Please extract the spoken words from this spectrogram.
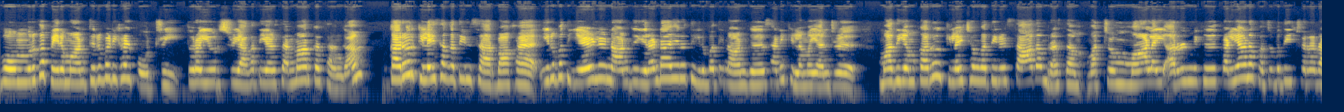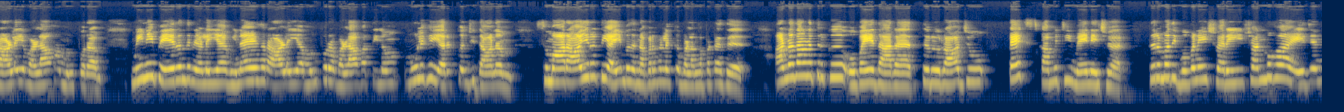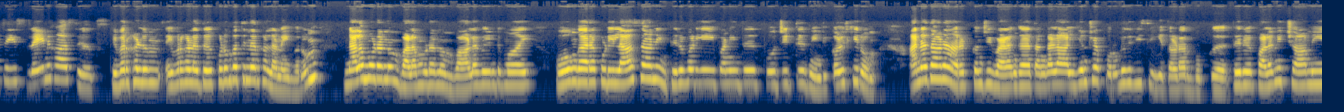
ஓம் முருகப்பெருமான் திருவடிகள் போற்றி துறையூர் ஸ்ரீ அகத்தியர் சன்மார்க்க சங்கம் கரூர் கிளை சங்கத்தின் சார்பாக இருபத்தி ஏழு நான்கு இரண்டாயிரத்தி இருபத்தி நான்கு சனிக்கிழமை அன்று மதியம் கரூர் கிளை சங்கத்தில் சாதம் ரசம் மற்றும் மாலை அருள்மிகு கல்யாண பசுபதீஸ்வரர் ஆலய வளாக முன்புறம் மினி பேருந்து நிலைய விநாயகர் ஆலய முன்புற வளாகத்திலும் மூலிகை அருட்கஞ்சி தானம் சுமார் ஆயிரத்தி ஐம்பது நபர்களுக்கு வழங்கப்பட்டது. அன்னதானத்திற்கு உபயதாரர் திரு ராஜு டெக்ஸ்ட் கமிட்டி மேனேஜர் திருமதி புவனேஸ்வரி சண்முகா ஏஜென்சிஸ் ரேணுகா சில்க்ஸ். இவர்களும் இவர்களது குடும்பத்தினர்கள் அனைவரும் நலமுடனும் வளமுடனும் வாழ வேண்டுமாய் ஓங்காரக்குடி லாசானின் திருவடியை பணிந்து பூஜித்து வேண்டிக் கொள்கிறோம். அன்னதான அருட்கஞ்சி வழங்க தங்களால் இயன்ற பொருளுதவி செய்ய தொடர்புக்கு திரு பழனிசாமி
